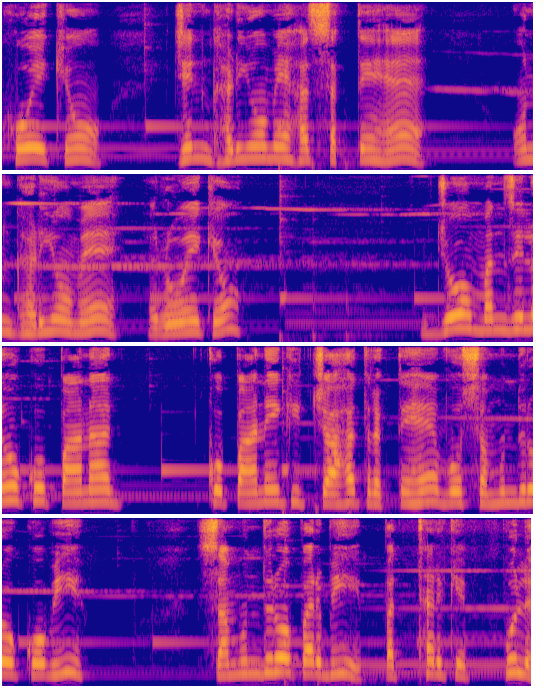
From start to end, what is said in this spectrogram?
खोए क्यों? जिन घड़ियों में हंस सकते हैं, उन घड़ियों में रोए क्यों? जो मंजिलों को पाना, को पाने की चाहत रखते हैं, वो समुद्रों को भी, समुद्रों पर भी पत्थर के पुल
